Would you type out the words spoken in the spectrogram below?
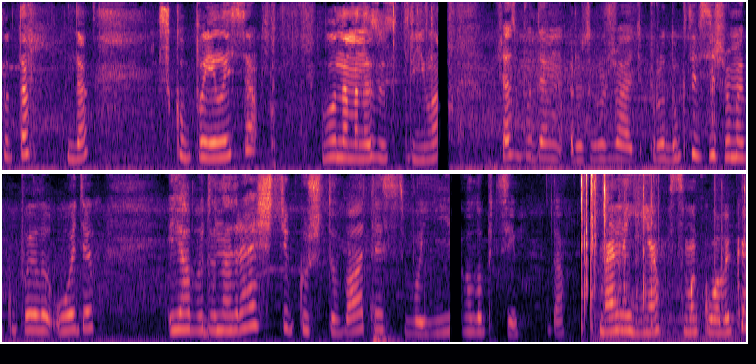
Тут, да? Скупилися. Вона мене зустріла. Зараз будемо розгружати продукти, всі, що ми купили, одяг. І я буду нарешті куштувати свої голубці. Да. У мене є смаколики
